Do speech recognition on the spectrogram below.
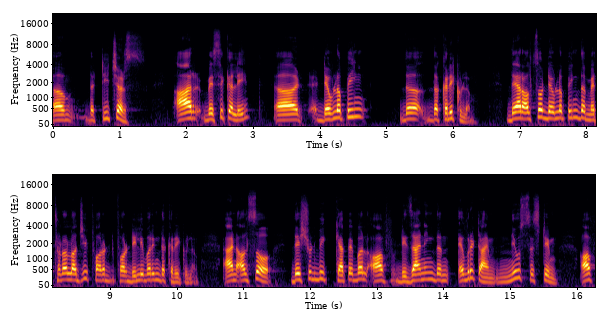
um, the teachers are basically uh, developing the, the curriculum. They are also developing the methodology for, for delivering the curriculum and also they should be capable of designing the every time new system of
